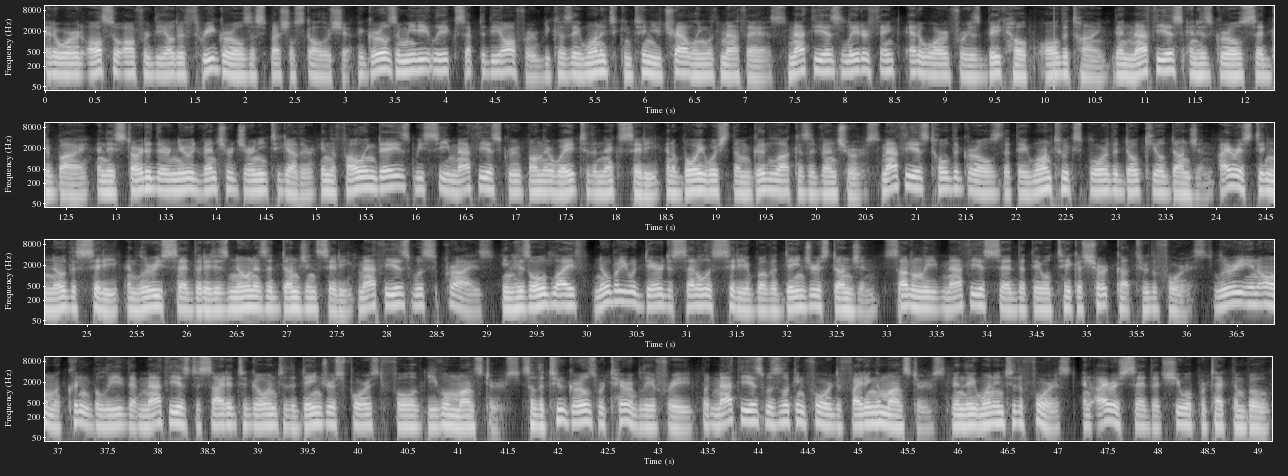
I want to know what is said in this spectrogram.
Eduard also offered the other three girls a special scholarship. The girls immediately accepted the offer because they wanted to continue traveling with Matthias. Matthias later thanked Eduard for his big help all the time. Then Matthias and his girls said goodbye, and they started their new adventure journey together. In the following days, we see Matthias group on their way to the next city, and a boy wished them good luck as adventurers. Matthias told the girls that they want to explore the Dokil dungeon. Iris didn't know the city, and Luri said that it is known as a dungeon city. Matthias was surprised. In his old life, life, nobody would dare to settle a city above a dangerous dungeon. Suddenly, Matthias said that they will take a shortcut through the forest. Luri and Alma couldn't believe that Matthias decided to go into the dangerous forest full of evil monsters. So the two girls were terribly afraid, but Matthias was looking forward to fighting the monsters. Then they went into the forest, and Iris said that she will protect them both.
